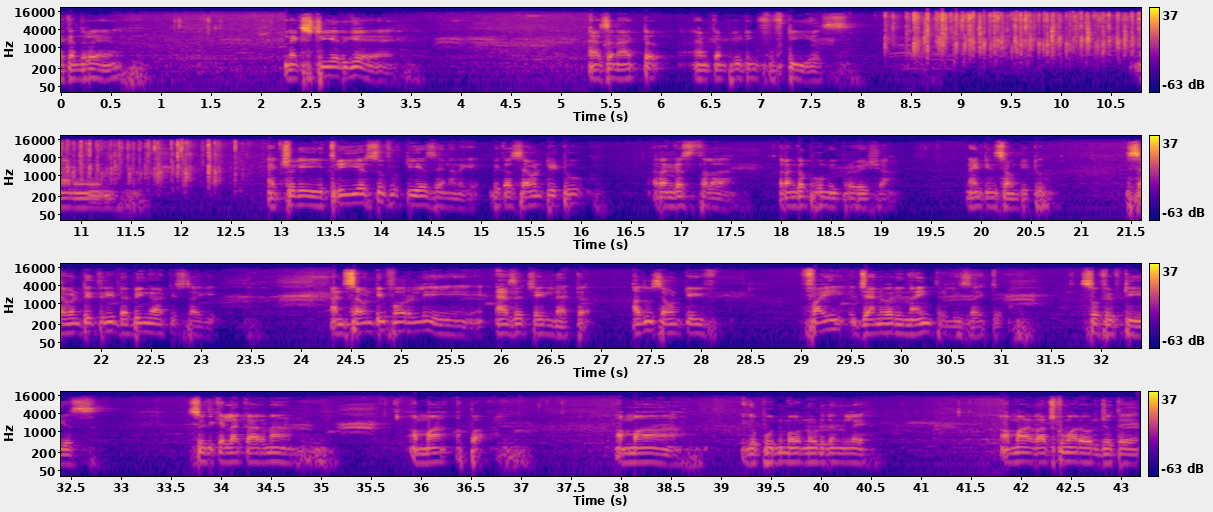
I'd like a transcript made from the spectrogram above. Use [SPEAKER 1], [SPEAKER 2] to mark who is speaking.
[SPEAKER 1] ಯಾಕಂದರೆ ನೆಕ್ಸ್ಟ್ ಇಯರ್ಗೆ as an actor I am completing fifty years ನಾನು ಆ್ಯಕ್ಚುಲಿ ತ್ರೀ ಇಯರ್ಸು ಫಿಫ್ಟಿ ಇಯರ್ಸೇ ನನಗೆ. ಬಿಕಾಸ್ ಸೆವೆಂಟಿ ಟು ರಂಗಸ್ಥಳ, ರಂಗಭೂಮಿ ಪ್ರವೇಶ nineteen seventy two seventy three dubbing artist ಆಗಿ. ಆ್ಯಂಡ್ ಸೆವೆಂಟಿ ಫೋರಲ್ಲಿ ಆ್ಯಸ್ ಎ ಚೈಲ್ಡ್ ಆ್ಯಕ್ಟರ್ ಅದು seventy five January ninth release ಆಯಿತು. ಸೊ ಫಿಫ್ಟಿ ಇಯರ್ಸ್ ಸೊ ಇದಕ್ಕೆಲ್ಲ ಕಾರಣ ಅಮ್ಮ, ಅಪ್ಪ. ಅಮ್ಮ, ಈಗ ಪೂರ್ಣಿಮಾ ಅವ್ರು ನೋಡಿದಂಗೆ ಅಮ್ಮ ರಾಜ್ಕುಮಾರ್ ಅವ್ರ ಜೊತೆ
